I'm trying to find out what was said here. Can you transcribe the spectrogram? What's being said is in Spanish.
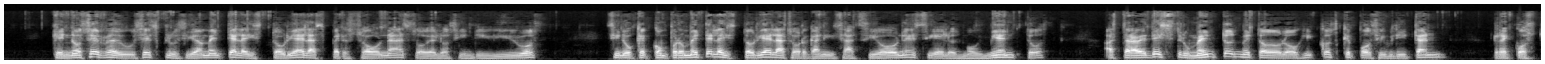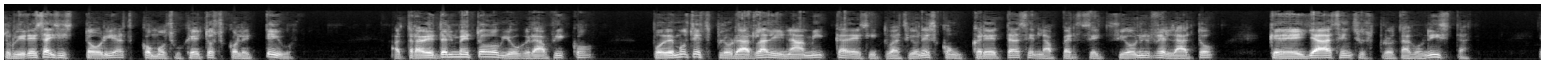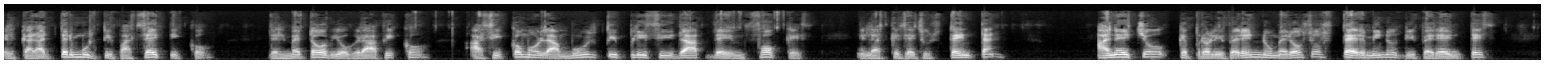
que no se reduce exclusivamente a la historia de las personas o de los individuos, sino que compromete la historia de las organizaciones y de los movimientos, a través de instrumentos metodológicos que posibilitan reconstruir esas historias como sujetos colectivos. A través del método biográfico podemos explorar la dinámica de situaciones concretas en la percepción y relato que de ella hacen sus protagonistas. El carácter multifacético del método biográfico, así como la multiplicidad de enfoques en las que se sustentan han hecho que proliferen numerosos términos diferentes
